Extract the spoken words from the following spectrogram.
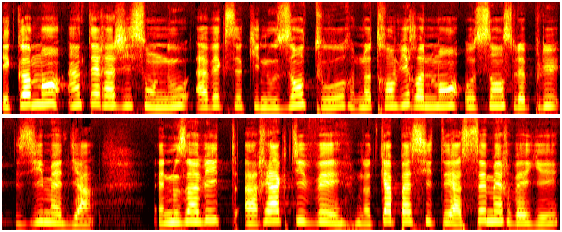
et comment interagissons-nous avec ce qui nous entoure, notre environnement au sens le plus immédiat? Elle nous invite à réactiver notre capacité à s'émerveiller,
